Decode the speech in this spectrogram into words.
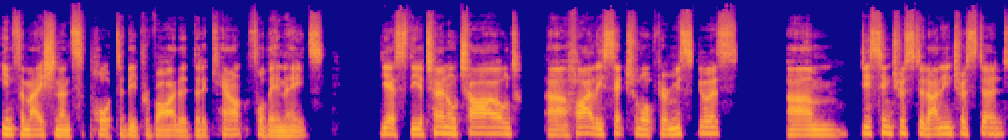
information and support to be provided that account for their needs yes, the eternal child, uh, highly sexual or promiscuous, um, disinterested, uninterested,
